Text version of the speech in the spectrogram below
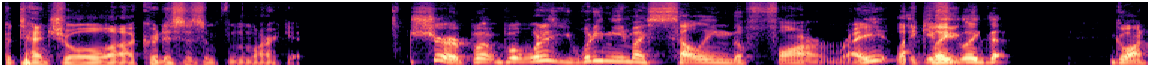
potential uh, criticism from the market. Sure, but but what do you what do you mean by selling the farm, right? Like like you, like the, go on.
